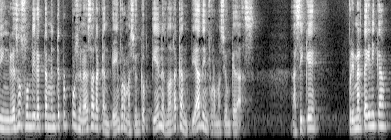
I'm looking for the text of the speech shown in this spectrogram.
ingresos son directamente proporcionales a la cantidad de información que obtienes, no a la cantidad de información que das. Así que, primer técnica,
